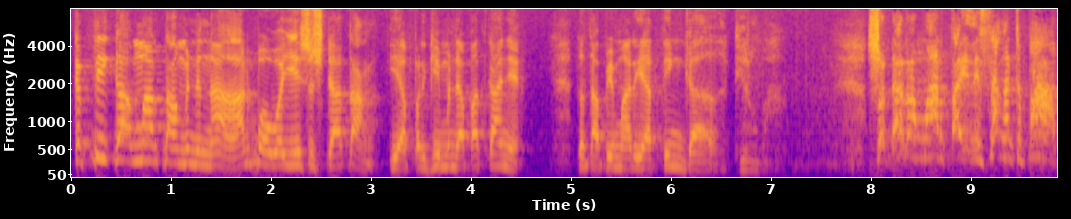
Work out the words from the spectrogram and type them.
Ketika Marta mendengar bahwa Yesus datang, ia pergi mendapatkannya. Tetapi Maria tinggal di rumah. Saudara Marta ini sangat cepat.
